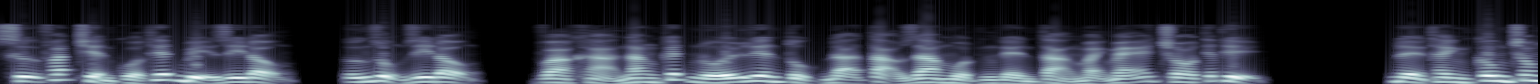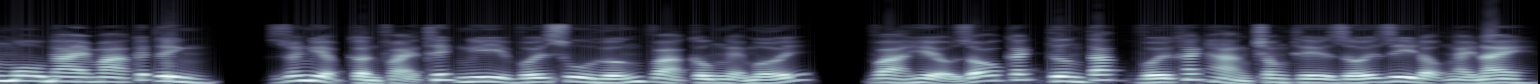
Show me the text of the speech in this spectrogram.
Sự phát triển của thiết bị di động, ứng dụng di động và khả năng kết nối liên tục đã tạo ra một nền tảng mạnh mẽ cho tiếp thị. Để thành công trong mobile marketing, doanh nghiệp cần phải thích nghi với xu hướng và công nghệ mới và hiểu rõ cách tương tác với khách hàng trong thế giới di động ngày nay.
